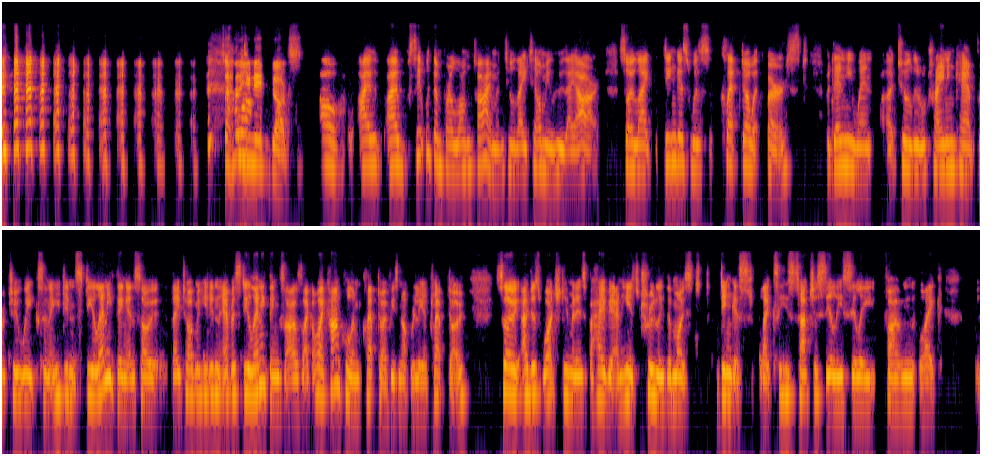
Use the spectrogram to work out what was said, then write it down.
So how do Well- you name your dogs? oh, I I sit with them for a long time until they tell me who they are. So like Dingus was klepto at first, but then he went uh, to a little training camp for two weeks and he didn't steal anything. And so they told me he didn't ever steal anything. So I was like, oh, I can't call him klepto if he's not really a klepto. So I just watched him and his behavior, and he is truly the most dingus. Like he's such a silly, silly, fun, like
